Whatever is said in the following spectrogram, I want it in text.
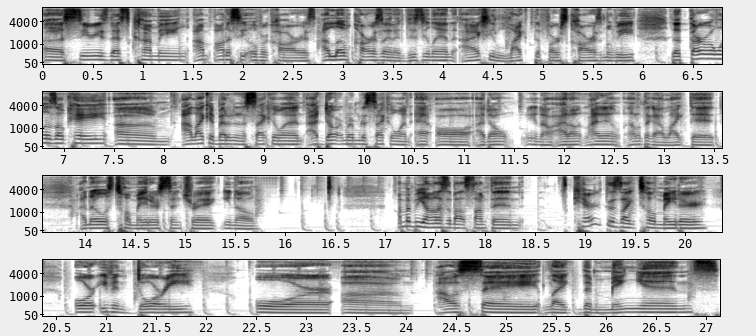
uh, series that's coming. I'm honestly over Cars. I love Cars Land and Disneyland. I actually liked the first Cars movie. The third one was okay. Um, I like it better than the second one. I don't remember the second one at all. I don't, you know, I don't, I don't, I don't think I liked it. I know it was Tow Mater centric. You know, I'm gonna be honest about something. Characters like Tow Mater or even Dory or um I'll say like the minions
